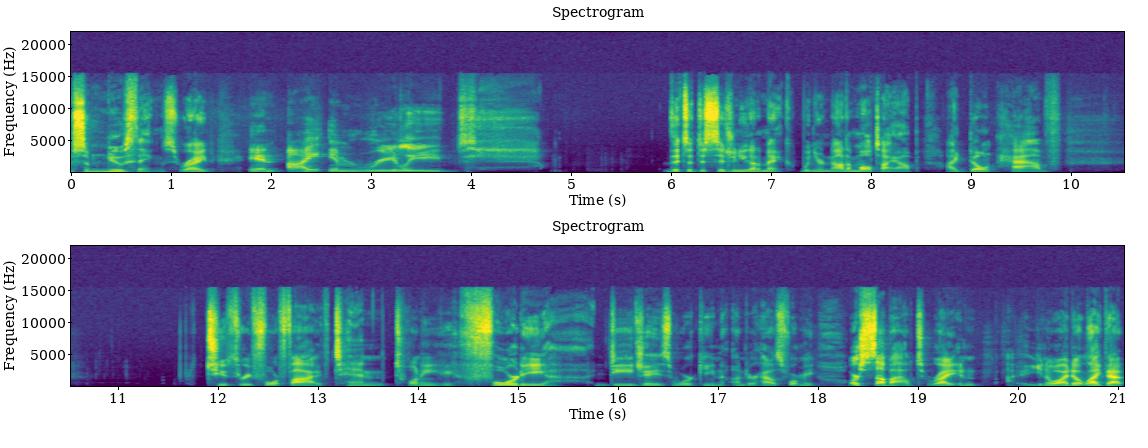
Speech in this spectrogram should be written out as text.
some new things, right? And I am really. That's a decision you got to make when you're not a multi op. I don't have two, three, four, five, 10, 20, 40 uh, DJs working under house for me or sub out, right? And you know, I don't like that.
